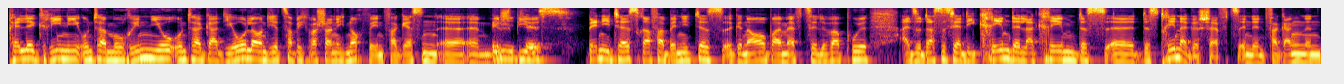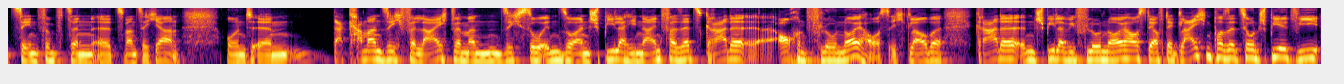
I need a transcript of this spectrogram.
Pellegrini, unter Mourinho, unter Guardiola und jetzt habe ich wahrscheinlich noch wen vergessen äh, ähm, gespielt. Benitez, Rafa Benitez, genau beim FC Liverpool. Also das ist ja die Creme de la Creme des, äh, des Trainergeschäfts in den vergangenen 10, 15, äh, 20 Jahren. Und ähm, da kann man sich vielleicht, wenn man sich so in so einen Spieler hineinversetzt, gerade äh, auch ein Flo Neuhaus. Ich glaube, gerade ein Spieler wie Flo Neuhaus, der auf der gleichen Position spielt, wie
